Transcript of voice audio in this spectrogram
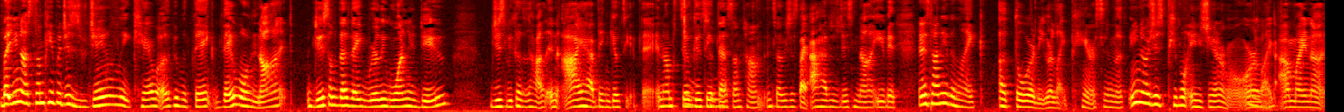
But you know, some people just genuinely care what other people think. They will not do something that they really want to do just because of how. And I have been guilty of that, and I'm still Me guilty of that sometimes. And so it's just like I have to just not even. And it's not even like authority or like parents and nothing. You know, just people in general. Or Mm. like I might not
